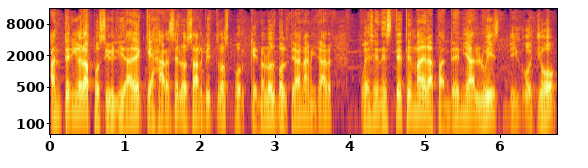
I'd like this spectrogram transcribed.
han tenido la posibilidad de quejarse los árbitros porque no los voltean a mirar, pues en este tema de la pandemia, Luis, digo yo,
